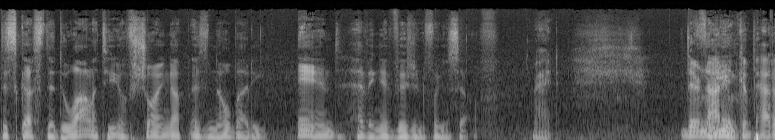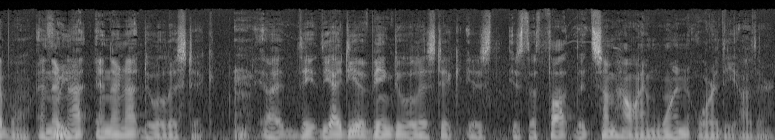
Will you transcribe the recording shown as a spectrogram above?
discuss the duality of showing up as nobody and having a vision for yourself. Right. They're For not you. incompatible, and they're For you. not and they're not dualistic. Uh, the the idea of being dualistic is is the thought that somehow I'm one or the other.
